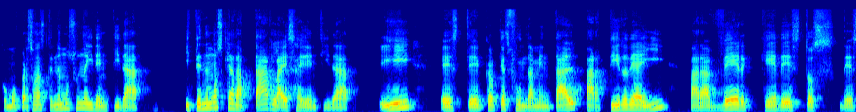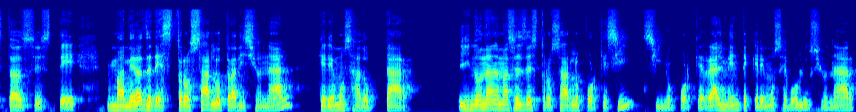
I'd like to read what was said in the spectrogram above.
como personas, tenemos una identidad y tenemos que adaptarla a esa identidad. Y este, creo que es fundamental partir de ahí para ver qué de, estos, de estas este, maneras de destrozar lo tradicional queremos adoptar. Y no nada más es destrozarlo porque sí, sino porque realmente queremos evolucionar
